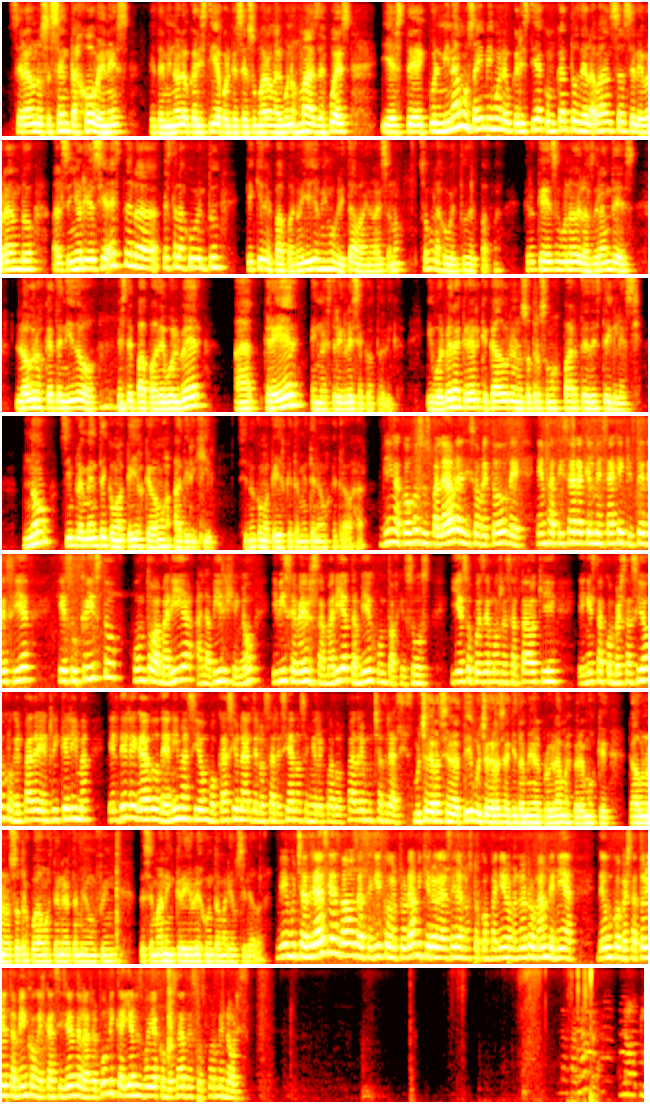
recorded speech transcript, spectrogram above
será unos 60 jóvenes que terminó la Eucaristía porque se sumaron algunos más después. Y este, culminamos ahí mismo en la Eucaristía con cantos de alabanza, celebrando al Señor. Y decía, esta es la, esta es la juventud que quiere el Papa, ¿no? Y ellos mismos gritaban, ¿no? Eso, ¿no? Somos la juventud del Papa. Creo que eso es uno de los grandes logros que ha tenido este Papa, de volver a creer en nuestra Iglesia Católica y volver a creer que cada uno de nosotros somos parte de esta Iglesia. No simplemente como aquellos que vamos a dirigir, sino como aquellos que también tenemos que trabajar. Bien, acojo sus palabras y sobre todo de enfatizar aquel mensaje que usted decía, Jesucristo junto a María, a la Virgen, ¿no? Y viceversa, María también junto a Jesús. Y eso pues hemos resaltado aquí en esta conversación con el padre Enrique Lima, el delegado de animación vocacional de los salesianos en el Ecuador. Padre, muchas gracias. Muchas gracias a ti, muchas gracias aquí también al programa. Esperemos que cada uno de nosotros podamos tener también un fin de semana increíble junto a María Auxiliadora. Bien, muchas gracias. Vamos a seguir con el programa y quiero agradecer a nuestro compañero Manuel Román. Venía de un conversatorio también con el canciller de la República y ya les voy a conversar de esos pormenores.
